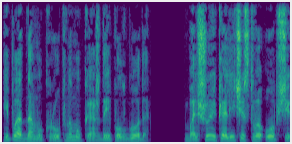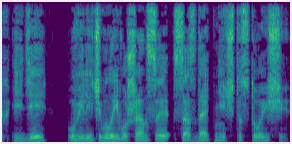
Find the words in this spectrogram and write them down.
и по одному крупному каждые полгода. Большое количество общих идей увеличивало его шансы создать нечто стоящее.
